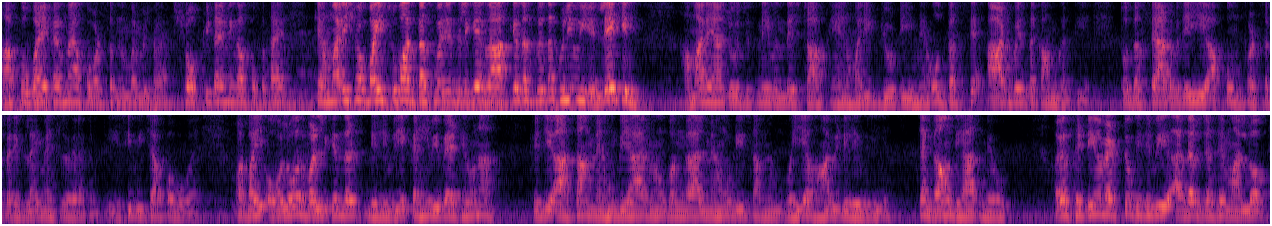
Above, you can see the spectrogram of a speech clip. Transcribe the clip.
आपको बाय करना है, आपको व्हाट्सअप नंबर मिल रहा है। शॉप की टाइमिंग आपको पता है कि हमारी शॉप भाई सुबह दस बजे से लेकर रात के दस बजे तक खुली हुई है। लेकिन हमारे यहाँ जो जितने बंदे स्टाफ हैं, हमारी जो टीम है, वो 10 से 8 बजे तक काम करती है। तो 10 से 8 बजे ही आपको व्हाट्सएप पे रिप्लाई मैसेज वगैरह करती है। इसी बीच आपका वो है। और भाई ऑल ओवर वर्ल्ड के अंदर डिलीवरी है। कहीं भी बैठे हो ना, कि जी आसाम में हूँ, बिहार में हूँ, बंगाल में हूँ, उड़ीसा में हूँ, भैया वहाँ भी डिलीवरी है। चाहे गाँव देहात में हो। अगर सिटी में बैठते हो, किसी भी अदर जैसे मान लो आप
